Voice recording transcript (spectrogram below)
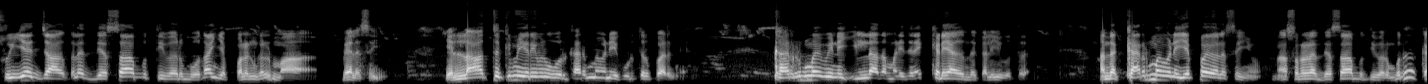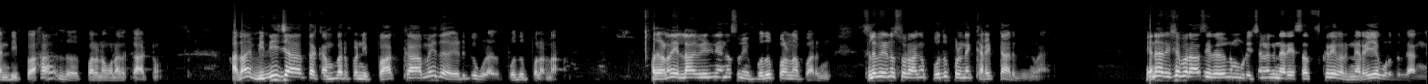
சுய ஜாதத்துல திசா புத்தி வரும்போது தான் இங்க பலன்கள் மா வேலை செய்யும். எல்லாத்துக்குமே இறைவன் ஒரு கர்ம வினையை கொடுத்துருப்பாருங்க. கர்ம வினை இல்லாத மனிதனே கிடையாது இந்த கலியுகத்துல. அந்த கர்ம வினை எப்ப வேலை செய்யும்? நான் சொல்ற திசா புத்தி வரும்போது கண்டிப்பாக இந்த பலனை கொண்டாந்து காட்டும். அதான் விதி ஜாதத்தை கம்பேர் பண்ணி பார்க்காம இதை எடுக்கக்கூடாது பொது பலனா. அதனால எல்லா வீட்லையும் என்ன சொல்லுவீங்க? பொது பலனா பாருங்க. சில பேர் என்ன சொல்றாங்க? பொது பலனே கரெக்டா இருக்குங்கிறாங்க. ஏன்னா ரிஷபராசிரியர்கள் நம்முடைய சேனலுக்கு நிறைய சப்ஸ்கிரைபர் நிறைய கொடுத்துருக்காங்க.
